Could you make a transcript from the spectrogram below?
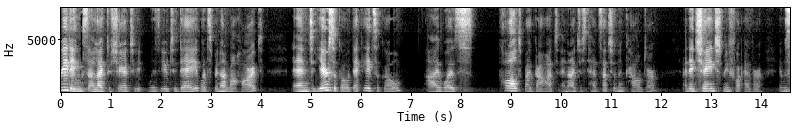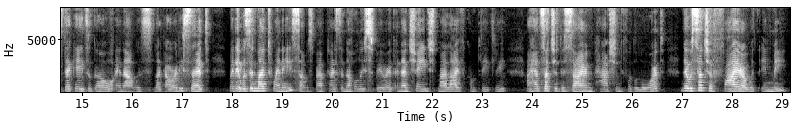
Greetings. I'd like to share to, with you today what's been on my heart. And years ago, decades ago, I was called by God and I just had such an encounter and it changed me forever. It was decades ago and I was, like I already said, but it was in my 20s. I was baptized in the Holy Spirit and that changed my life completely. I had such a desire and passion for the Lord. And there was such a fire within me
